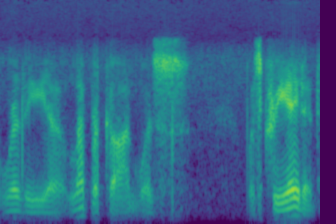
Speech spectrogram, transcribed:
where the uh, leprechaun was was created.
